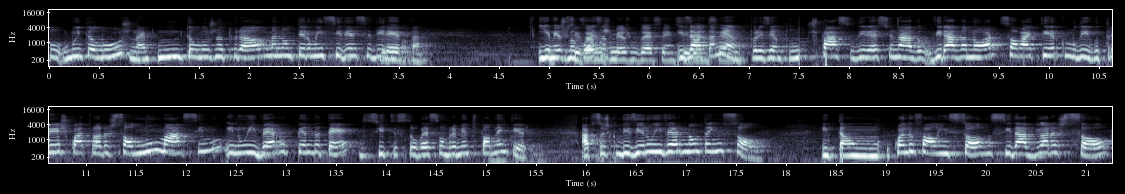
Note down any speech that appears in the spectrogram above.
muita luz, não é? muita luz natural, mas não ter uma incidência direta. E a mesma Precisamos coisa, mesmo dessa incidência. Exatamente. Por exemplo, um espaço direcionado virado a norte só vai ter, como digo, 3, 4 horas de sol no máximo e no inverno depende até do sítio, se houver assombramentos, pode nem ter. Há pessoas que me diziam no inverno não tenho sol. Então, quando eu falo em sol, necessidade de horas de sol,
